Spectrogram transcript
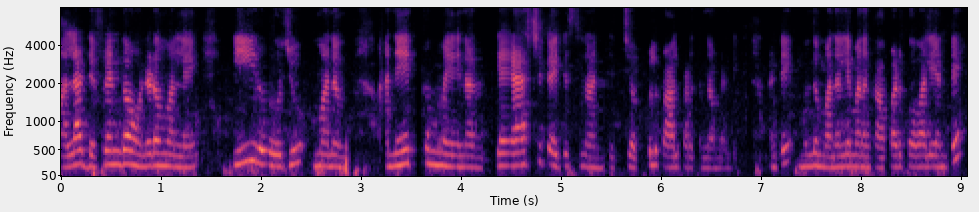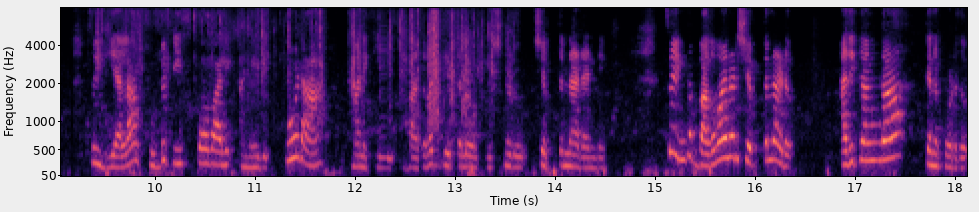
అలా డిఫరెంట్గా ఉండడం వల్లే ఈ రోజు మనం అనేకమైన గ్యాస్ట్రైటిస్ లాంటి జబ్బులు పాల్పడుతున్నామండి. అంటే ముందు మనల్ని మనం కాపాడుకోవాలి అంటే సో ఎలా ఫుడ్ తీసుకోవాలి అనేది కూడా మనకి భగవద్గీతలో కృష్ణుడు చెప్తున్నాడండి. సో ఇంకా భగవానుడు చెప్తున్నాడు అధికంగా తినకూడదు.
